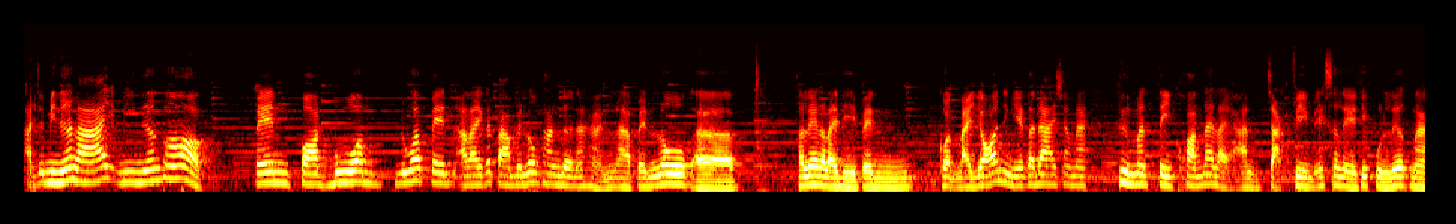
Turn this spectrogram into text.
อาจจะมีเนื้อร้าย มีเนื้องอก เป็นปอดบวม หรือว่าเป็นอะไรก็ตามเป็นโรคทางเดินอาหารเป็นโรค เขาเรียกอะไรดีเป็นกรดไหลย้อนอย่างเงี้ยก็ได้ใช่ไหมคือมันตีความได้หลายอันจากฟิล์มเอ็กซเรย์ที่คุณเลือกมา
